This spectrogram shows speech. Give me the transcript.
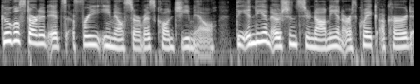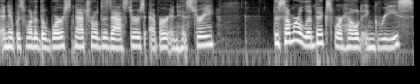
Google started its free email service called Gmail. The Indian Ocean tsunami and earthquake occurred, and it was one of the worst natural disasters ever in history. The Summer Olympics were held in Greece.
